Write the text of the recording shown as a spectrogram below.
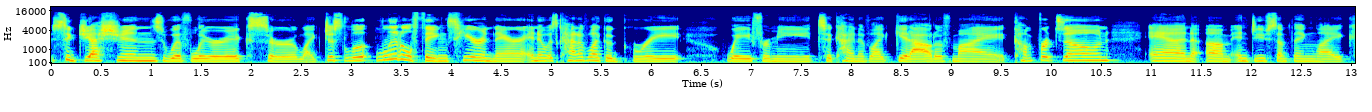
suggestions with lyrics or like just li- little things here and there and it was kind of like a great way for me to kind of like get out of my comfort zone and um and do something like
